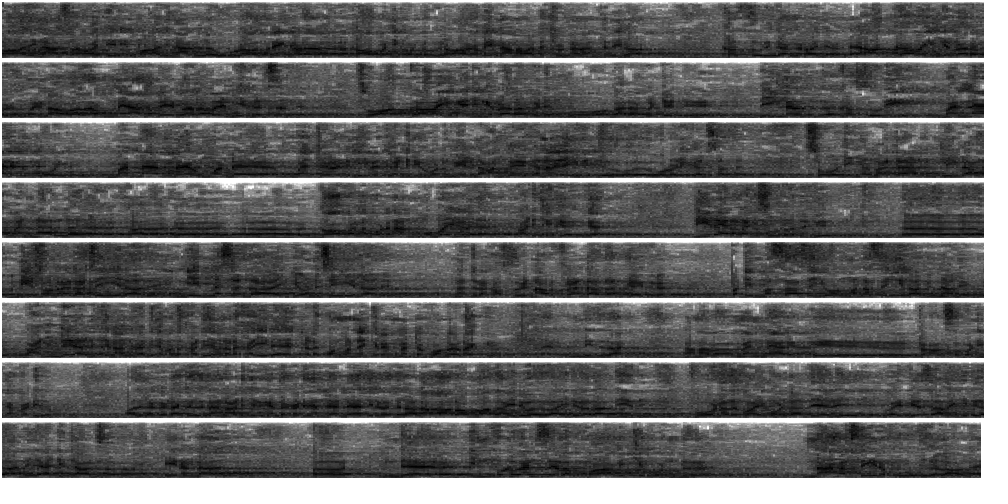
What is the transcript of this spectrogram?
பாதி நாள் சாவச்சேரி பாதி நாள் ஊராத்திரையும் கவர் பண்ணி கொண்டிருக்கிறான் ஆகவே நான் அவட்ட சொன்னேன் தெளிவா. கஸ்தூரி தங்கராஜாட்ட அக்காவை இங்க வர விடுங்க ஏன்னா அவள் தான் உண்மையாகவே வர வேண்டிய கன்சல்ட் ஸோ அக்காவை இங்க நீங்க வர விடுங்கோ வர விட்டுட்டு நீங்கள் கஸ்தூரி மன்னாருக்கு போய் மன்னார்ல உங்களோட மெட்டர்னிட்டி லீவை கண்டினியூ பண்ணுங்க. ஏன்னா அங்க ஏற்கனவே இருக்கு ஓல்ரெடி கன்சல்ட் ஸோ நீங்க மெட்டர்னிட்டி லீவை அங்க மன்னார்ல கவர் பண்ணும் கூட நான் மொபைல்ல அடிச்சு கேட்க நீரா எனக்கு சொல்றதுக்கு. நீ சொல்ற நான் செய்யலாது. இங்க இம்மெசண்டா இங்க ஒன்று செய்யலாது. நான் சொல்ல கஸ்தூரி நான் ஒரு ஃப்ரெண்டா தான் கேட்கிறேன். பட் இம்மசா செய்யணும் செய்யலாம் பின்னாலே அண்டு அடிச்சு நான் கடிதம் அந்த கடிதம் என்னோட கையில கிடக்கும் நினைக்கிறேன் மெட்ட போன் கிடக்கு. இந்த இதுதான். நான் அவ மன்னாருக்கு டிரான்ஸ்ஃபர் பண்ணின கடிதம். அதுல கிடக்குது நான் அடிச்சிருக்கேன் இந்த கடிதம். ரெண்டாயிரத்தி இருபத்தி நாலு ஆறாம் மாதம் இருபது இருபதாம் தேதி. போனது பதிமூன்றாம் தேதி வைத்தியசாலைக்கு இருபதாம் தேதி அடி டிரான்ஸ்ஃபர் ஏனென்றால் இந்த இன்ஃபுளுன்ஸ்களை பாவிச்சு கொண்டு நாங்கள் செய்கிற கூத்துகளால்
